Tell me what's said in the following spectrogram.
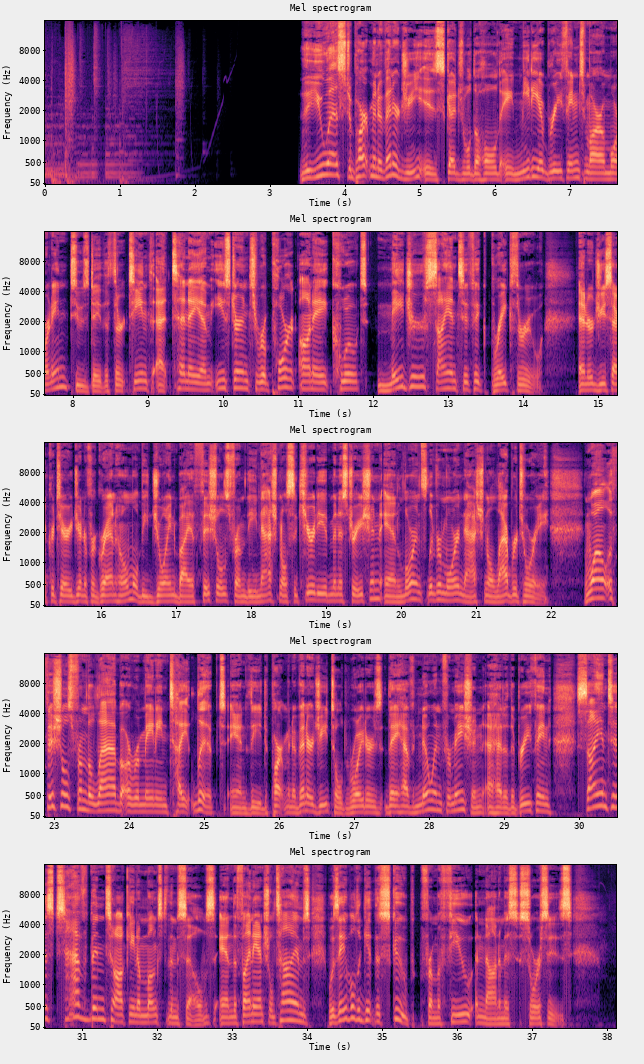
The U.S. Department of Energy is scheduled to hold a media briefing tomorrow morning, Tuesday the 13th, at 10 a.m. Eastern to report on a, quote, major scientific breakthrough. Energy Secretary Jennifer Granholm will be joined by officials from the National Security Administration and Lawrence Livermore National Laboratory. While officials from the lab are remaining tight lipped, and the Department of Energy told Reuters they have no information ahead of the briefing, scientists have been talking amongst themselves, and the Financial Times was able to get the scoop from a few anonymous sources.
